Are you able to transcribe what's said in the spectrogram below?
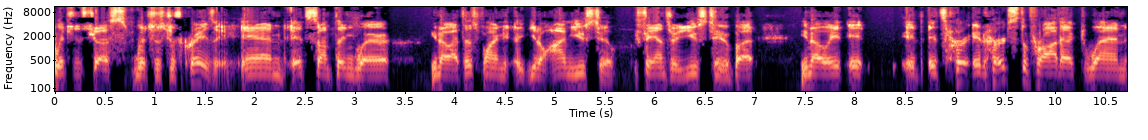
which is just which is just crazy, and it's something where you know at this point you know I'm used to fans are used to, but you know it it it it's hurt it hurts the product when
